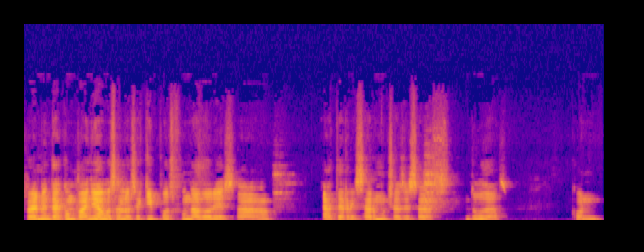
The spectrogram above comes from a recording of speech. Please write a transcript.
realmente acompañamos a los equipos fundadores a, aterrizar muchas de esas dudas con,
